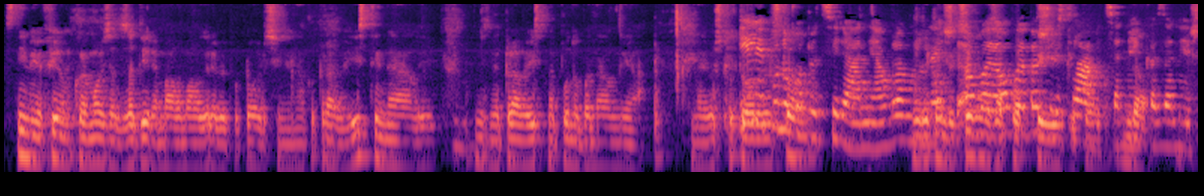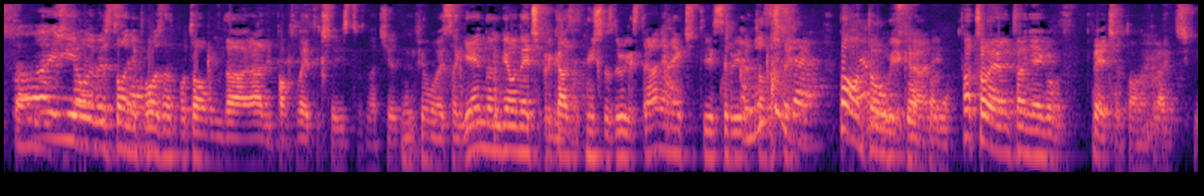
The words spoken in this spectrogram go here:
snimio je film koji možda zadire malo, malo grebe po površini, onako prave istine, ali mislim da je prava istina puno banalnija nego što to Ili Oliver puno kompliciranija, uglavnom Ili nešto, ovo je, ovo je baš reklamica da. neka za nešto. A ono i Oliver Stone je poznat po tom da radi pamfletiće isto, znači filmove s agendom gdje on neće prikazati ništa s druge strane, nek će ti servirati ono što je. Pa on da? to uvijek radi. da. Pa to je, to je njegov pečat ono praktički.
